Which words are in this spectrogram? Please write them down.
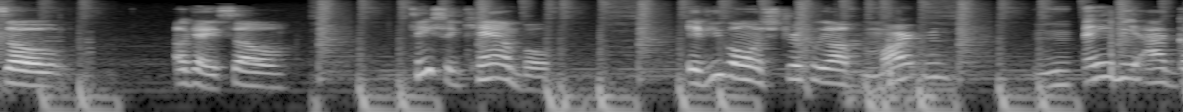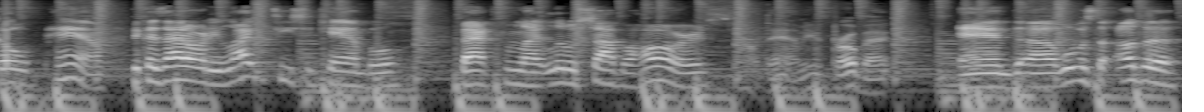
So okay, so Tisha Campbell, if you going strictly off Martin, maybe I go Pam because I'd already liked Tisha Campbell back from like Little Shop of Horrors. Oh damn, you throwback. And uh, what was the other?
